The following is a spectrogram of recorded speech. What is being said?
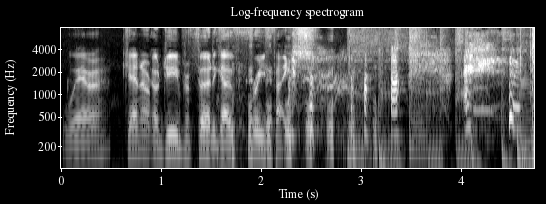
wearer, Jenna, or do you prefer to go free face?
